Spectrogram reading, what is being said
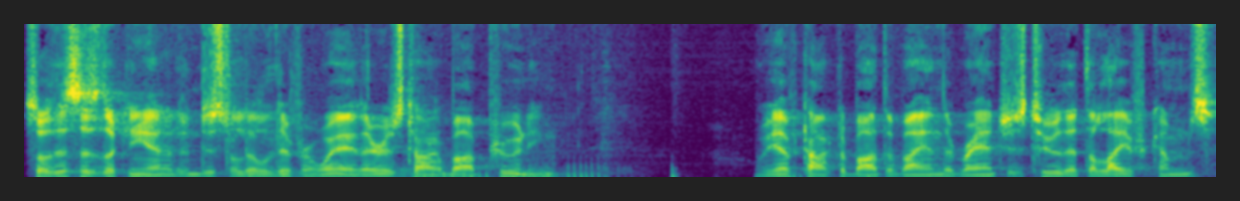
So this is looking at it in just a little different way. There is talk about pruning. We have talked about the vine, the branches too, that the life comes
